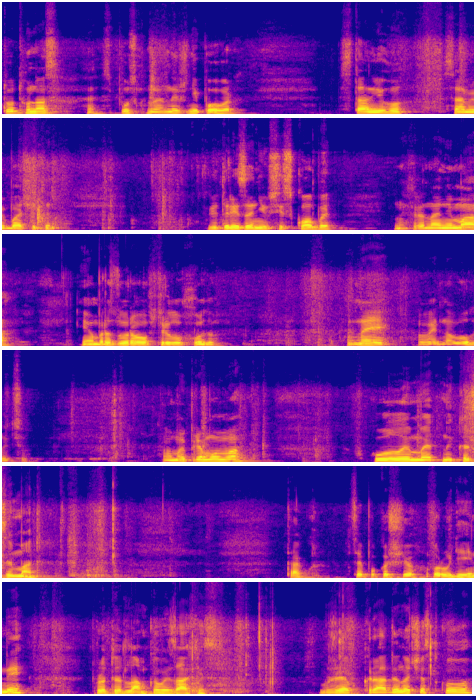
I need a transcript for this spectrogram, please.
Тут у нас спуск на нижній поверх. Стан його, самі бачите, відрізані всі скоби, ніхрена нема і амбразура обстрілу входу. З неї видно вулицю. А ми прямуємо в кулеметний каземат. Так, це поки що орудійний. Протиодламковий захист вже вкрадено частково.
